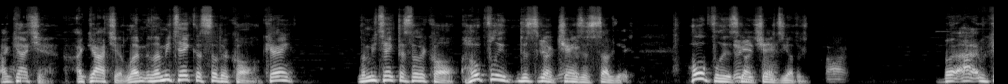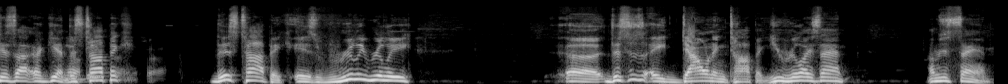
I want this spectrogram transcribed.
I got you. I got you. Let me let me take this other call. Okay, let me take this other call. Hopefully, this is Yeah, going to change the subject. Hopefully, it's going to change the other. Right. But I, because I, again, No, this topic, thing. It's all right. this topic is really, really. Uh, this is a downing topic. You realize that? I'm just saying.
